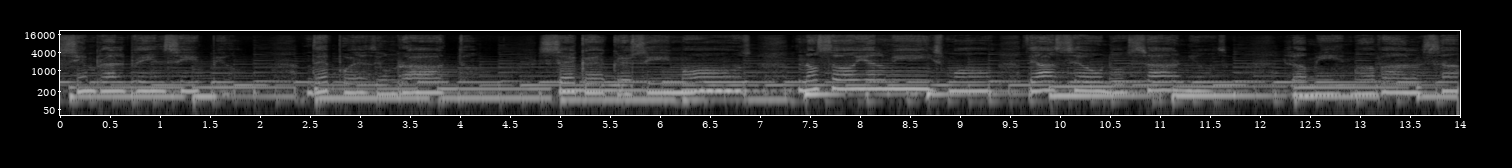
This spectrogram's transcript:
siempre al principio, después de un rato Sé que crecimos, no soy el mismo de hace unos años, la misma balsa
